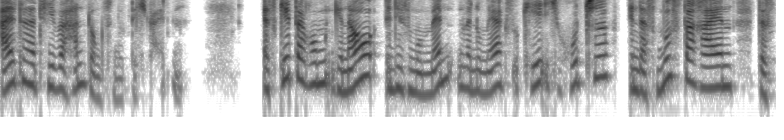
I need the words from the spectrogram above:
alternative Handlungsmöglichkeiten. Es geht darum, genau in diesen Momenten, wenn du merkst, okay, ich rutsche in das Muster rein, das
